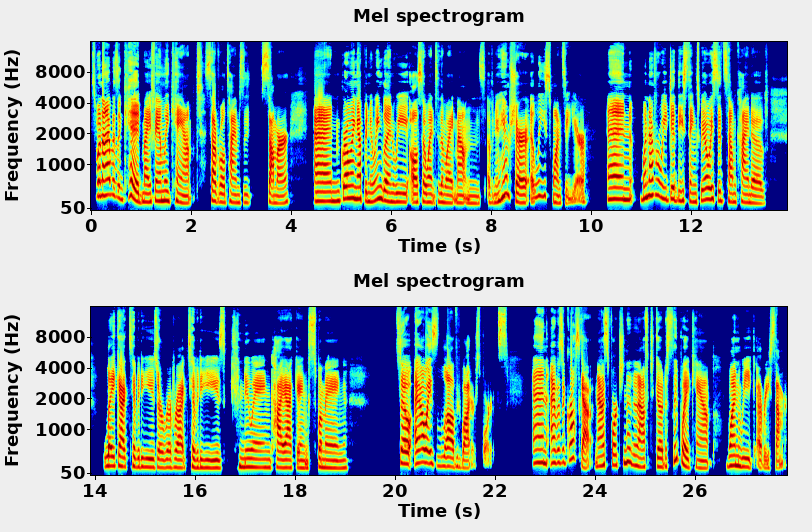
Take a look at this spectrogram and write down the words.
So when I was a kid, my family camped several times summer. And growing up in New England, we also went to the White Mountains of New Hampshire at least once a year. And whenever we did these things, we always did some kind of lake activities or river activities, canoeing, kayaking, swimming. So I always loved water sports. And I was a Girl Scout, and I was fortunate enough to go to sleepaway camp one week every summer.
